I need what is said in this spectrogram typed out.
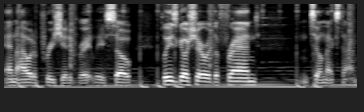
And I would appreciate it greatly. So please go share with a friend. Until next time.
